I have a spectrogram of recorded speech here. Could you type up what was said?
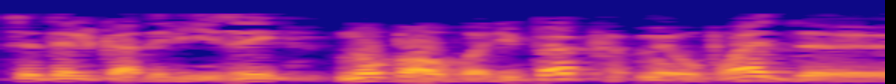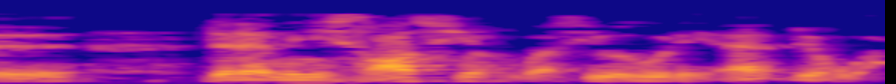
C'était le cas d'Élysée, non pas auprès du peuple, mais auprès de, de l'administration, si vous voulez, hein, du roi.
